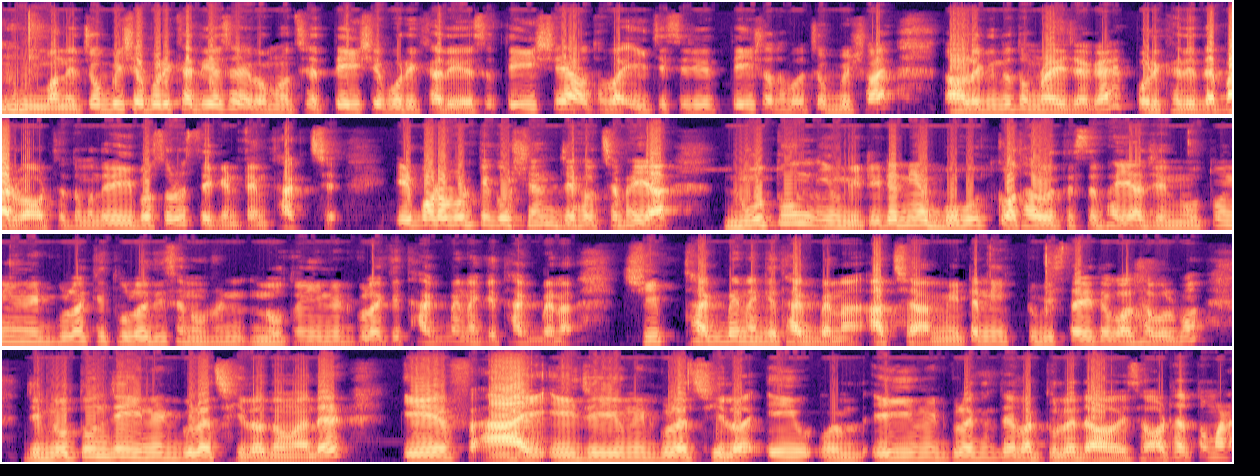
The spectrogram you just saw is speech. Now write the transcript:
মানে চব্বিশে পরীক্ষা দিয়েছ এবং হচ্ছে তেইশে পরীক্ষা দিয়েছ, তেইশে অথবা এইচএসসি যদি তেইশ অথবা চব্বিশ হয়, তাহলে কিন্তু তোমরা এই জায়গায় পরীক্ষা দিতে পারবে। অর্থাৎ তোমাদের এই বছরও সেকেন্ড টাইম থাকছে। এর পরবর্তী কোশ্চেন যে হচ্ছে ভাইয়া, নতুন ইউনিট এটা নিয়ে বহুত কথা হইতেছে ভাইয়া, যে নতুন ইউনিটগুলো কি তুলে দিছে, নতুন নতুন ইউনিটগুলো কি থাকবে নাকি থাকবে না? শিফট থাকবে নাকি থাকবে না? আচ্ছা আমি এটা নিয়ে একটু বিস্তারিত কথা বলব। যে নতুন যে ইউনিটগুলো ছিল তোমাদের এফ আই এই যে ইউনিটগুলো ছিল, এই এই ইউনিটগুলো কিন্তু এবার তুলে দেওয়া হয়েছে। অর্থাৎ তোমার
